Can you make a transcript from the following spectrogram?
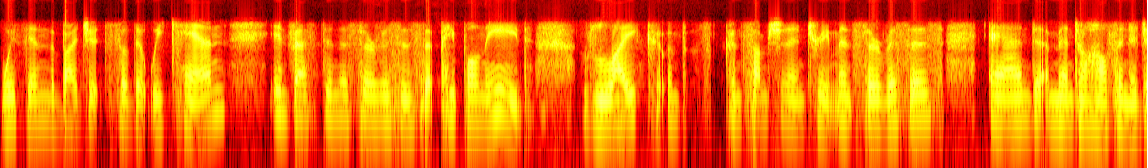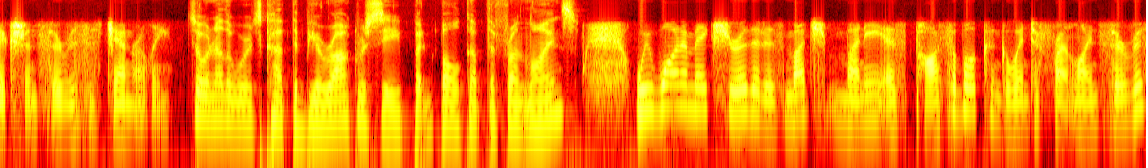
within the budget so that we can invest in the services that people need, like consumption and treatment services and mental health and addiction services generally. So, in other words, cut the bureaucracy but bulk up the front lines? We want to make sure that as much money as possible can go into frontline service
